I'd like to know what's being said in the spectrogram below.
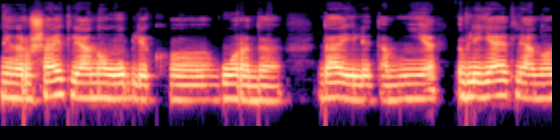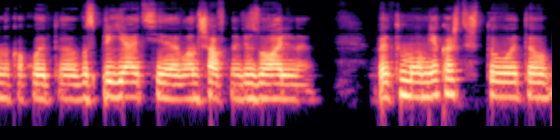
не нарушает ли оно облик э, города, да, или там не влияет ли оно на какое-то восприятие ландшафтно-визуальное. Поэтому мне кажется, что это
